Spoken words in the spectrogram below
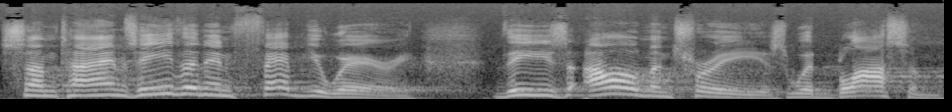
Sometimes, even in February, these almond trees would blossom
